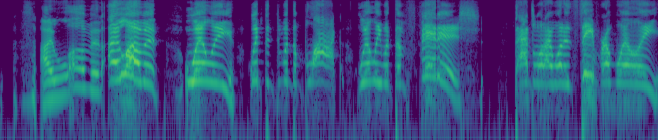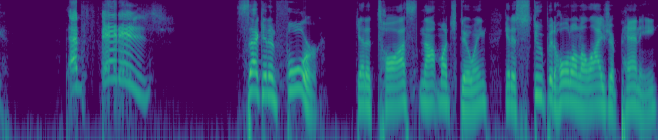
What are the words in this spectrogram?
I love it. I love it. Willie with the with the block. Willie with the finish. That's what I want to see from Willie. That finish. Second and four. Get a toss, not much doing. Get a stupid hold on Elijah Penny,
